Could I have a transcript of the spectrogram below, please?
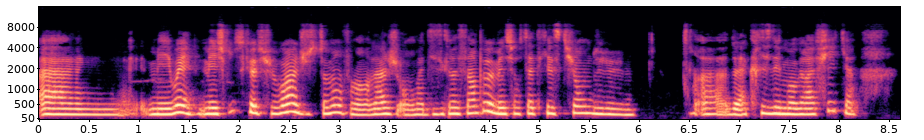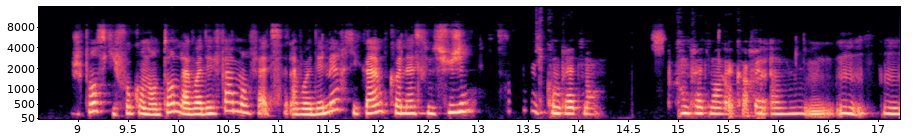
mais ouais, mais je pense que tu vois, justement, enfin là, on va digresser un peu, mais sur cette question du, de la crise démographique, je pense qu'il faut qu'on entende la voix des femmes, en fait, la voix des mères qui quand même connaissent le sujet. Complètement. Complètement d'accord. Mmh, mmh, mmh.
